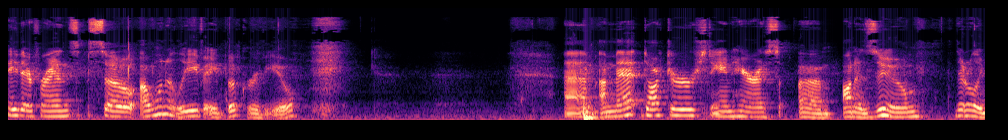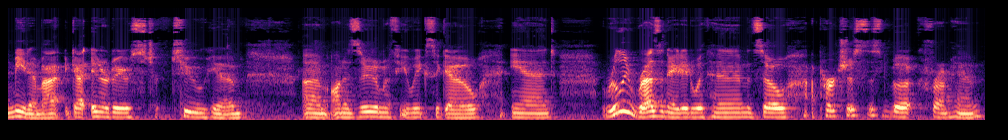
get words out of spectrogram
Hey there, friends. So I want to leave a book review. Um, I met Dr. Stan Harris um, on a Zoom. Didn't really meet him. I got introduced to him um, on a Zoom a few weeks ago and really resonated with him. And so I purchased this book from him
